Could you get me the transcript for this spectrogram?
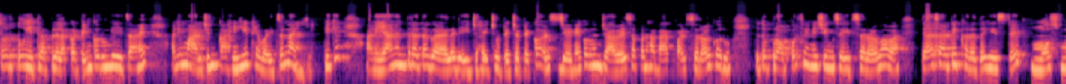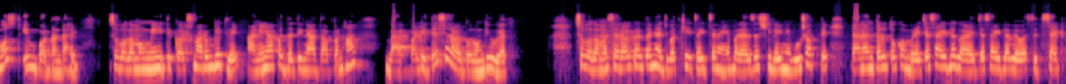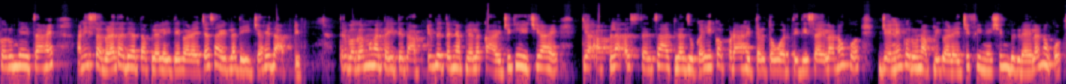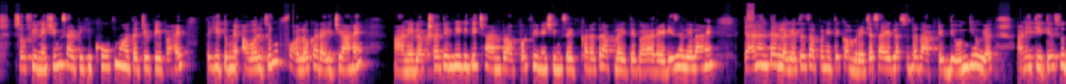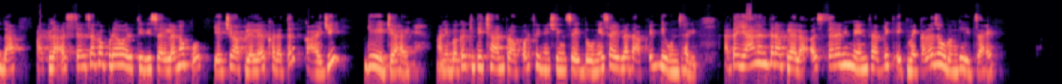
तर तो इथे आपल्याला कटिंग करून घ्यायचा आहे आणि मार्जिन काहीही ठेवायचं नाही ठीक आहे? आणि यानंतर आता गळ्याला द्यायचे आहे छोटे छोटे कट्स जेणेकरून ज्यावेळेस आपण हा बॅक पार्ट सरळ करू तर तो प्रॉपर फिनिशिंग सहित सरळ व्हावा. त्यासाठी खरं तर ही स्टेप मोस्ट मोस्ट इम्पॉर्टंट आहे. सो बघा मग मी इथे कट्स मारून घेतले आणि ह्या पद्धतीने आता आपण हा बॅक पार्ट इथे सरळ करून घेऊयात. सो बघा मग सरळ करताना अजिबात खेचायचं नाही. बऱ्याचदा शिलाई निघू शकते. त्यानंतर तो कमरेच्या साईडला गळ्याच्या साईडला व्यवस्थित सेट करून घ्यायचा आहे. आणि सगळ्यात आधी आता आपल्याला इथे गळ्याच्या साईडला द्यायची आहे दापटीप. तर बघा मग आता इथे दापटीप देताना आपल्याला काळजी घ्यायची आहे की आपला अस्तरचा आतला जो काही कपडा आहे तर तो वरती दिसायला नको. जेणेकरून आपली गळ्याची फिनिशिंग बिघडायला नको. सो फिनिशिंगसाठी ही खूप महत्वाची टीप आहे. तर ही तुम्ही आवर्जून फॉलो करायची आहे. आणि लक्षात येईल की किती छान प्रॉपर फिनिशिंग सहित खरं तर आपला इथे गळा रेडी झालेला आहे. त्यानंतर लगेचच आपण इथे कमरेच्या साईडला सुद्धा दापटीप देऊन घेऊयात. आणि तिथे सुद्धा आपला अस्तरचा कपड्यावरती दिसायला नको याची आपल्याला खरं तर काळजी घ्यायची आहे. आणि बघा किती छान प्रॉपर फिनिशिंग सहित दोन्ही साईडला दापटीप देऊन झाली. आता यानंतर आपल्याला अस्तर आणि मेन फॅब्रिक एकमेकाला जोडून घ्यायचं आहे.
